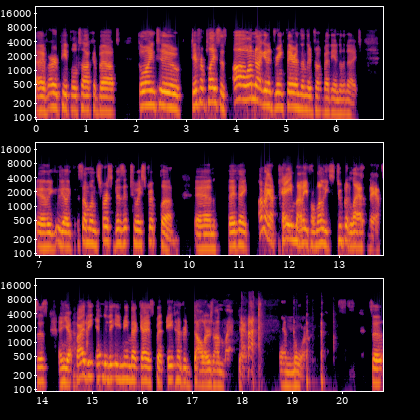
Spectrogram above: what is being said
I've heard people talk about going to different places. Oh i'm not going to drink there and then they're drunk by the end of the night. You know, they, like someone's first visit to a strip club and they think i'm not going to pay money for one of these stupid lap dances and yet by the end of the evening that guy has spent $800 on lap dances and more so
